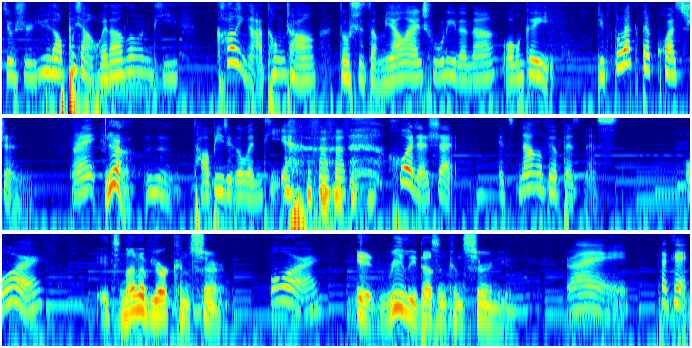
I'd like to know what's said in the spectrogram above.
就是遇到不想回答的问题，Colin 啊，通常都是怎么样来处理的呢？我们可以 deflect the question。Right， Yeah, 嗯，逃避这个问题，或者是 It's none of your business，or it's none of your concern. or It really doesn't concern you. right，OK，、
